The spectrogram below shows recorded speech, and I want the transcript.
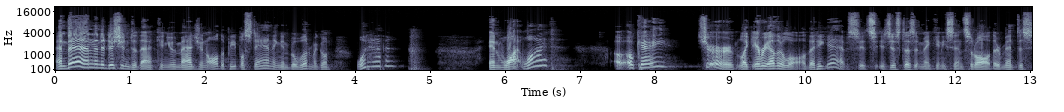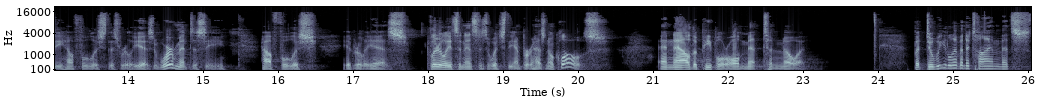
And then, in addition to that, can you imagine all the people standing in bewilderment going, what happened? And what? What? Okay, sure. Like every other law that he gives, it's, it just doesn't make any sense at all. They're meant to see how foolish this really is. We're meant to see how foolish it really is. Clearly, it's an instance in which the emperor has no clothes. And now the people are all meant to know it. But do we live in a time that's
